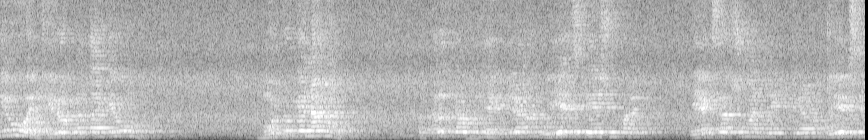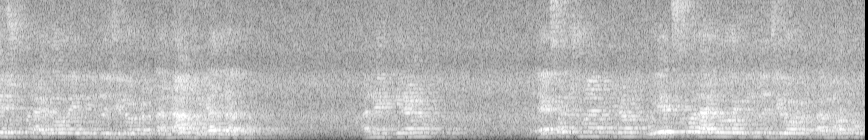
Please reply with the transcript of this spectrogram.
કેવું હોય? 0 કરતા કેવું? મોટું કે નાનું? તો તરત કહું કે કિરણ OX ડેશ ઉપર x અક્ષમાં જે કિરણ OX ડેશ ઉપર આવ્યો હોય, એ બિંદુ 0 કરતા નાનું, યાદ રાખો. અને કિરણ x અક્ષમાં કિરણ OX પર આવેલો હોય, બિંદુ 0 કરતા મોટું.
